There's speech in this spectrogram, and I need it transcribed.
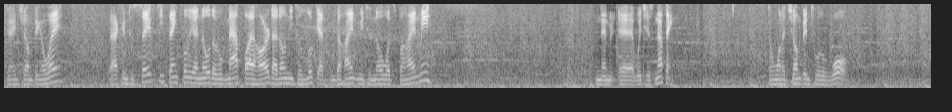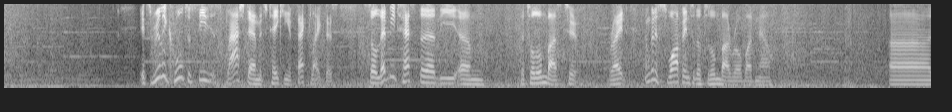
Okay, jumping away. Back into safety. Thankfully, I know the map by heart. I don't need to look at behind me to know what's behind me. Uh, which is nothing. Don't want to jump into the wall. It's really cool to see splash damage taking effect like this. So let me test the the, um, the Tulumbas too, right? I'm gonna swap into the Tulumba robot now. Uh,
